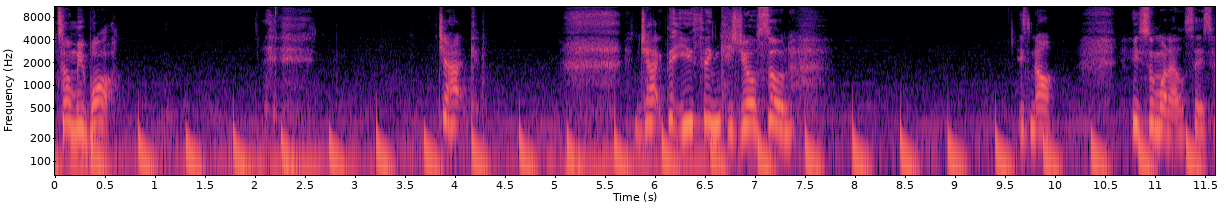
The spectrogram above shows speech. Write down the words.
Tell me what? Jack. Jack that you think is your son. He's not. He's someone else's.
